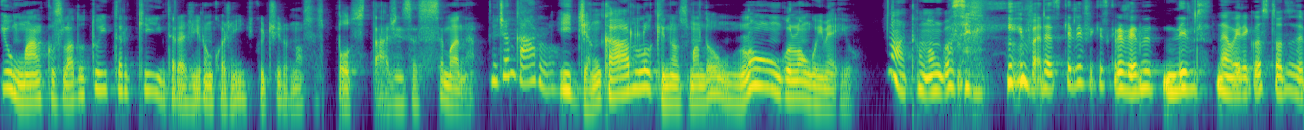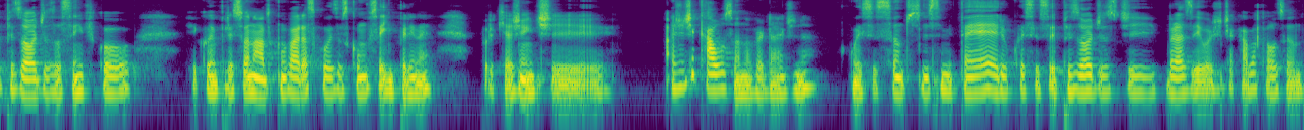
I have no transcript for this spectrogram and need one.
e o Marcos lá do Twitter que interagiram com a gente, curtiram nossas postagens essa semana. E o Giancarlo. E Giancarlo, que nos mandou um longo, longo e-mail. Não, é tão longo assim. Parece que ele fica escrevendo livros. Não, ele gostou dos episódios, assim, ficou, ficou impressionado com várias coisas, como sempre, né? Porque a gente. A gente causa, na verdade, né? Com esses santos de cemitério, com esses episódios de Brasil, a gente acaba causando.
